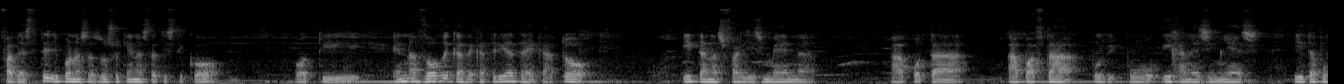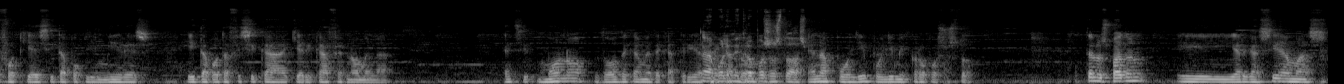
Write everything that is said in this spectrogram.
Φανταστείτε λοιπόν να σας δώσω και ένα στατιστικό ότι ένα 12-13% ήταν ασφαλισμένα από, τα, από αυτά που, δι- που είχαν ζημιές είτε από φωτιές, είτε από πλημμύρες, είτε από τα φυσικά καιρικά φαινόμενα. Έτσι, μόνο 12 με 13%. Ένα πολύ μικρό ποσοστό ας πούμε. Ένα πολύ πολύ μικρό ποσοστό. Τέλος πάντων, η εργασία μας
